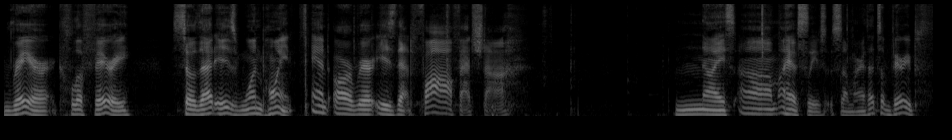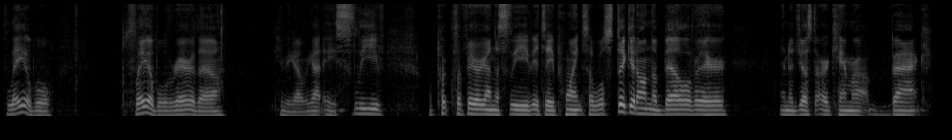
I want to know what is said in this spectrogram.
rare Clefairy. So that is one point. And our rare is that Farfetch'd. Nice. Um, I have sleeves somewhere. That's a very playable, playable rare though. Here we go. We got a sleeve We'll put Clefairy on the sleeve. It's a point, so we'll stick it on the bell over there and adjust our camera back.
